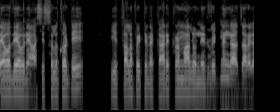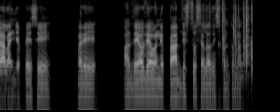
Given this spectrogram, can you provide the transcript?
దేవదేవుని ఆశీస్సులతోటి ఈ తలపెట్టిన కార్యక్రమాలు నిర్విఘ్నంగా జరగాలని చెప్పేసి మరి ఆ దేవదేవుని ప్రార్థిస్తూ సెలవు తీసుకుంటున్నాను.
